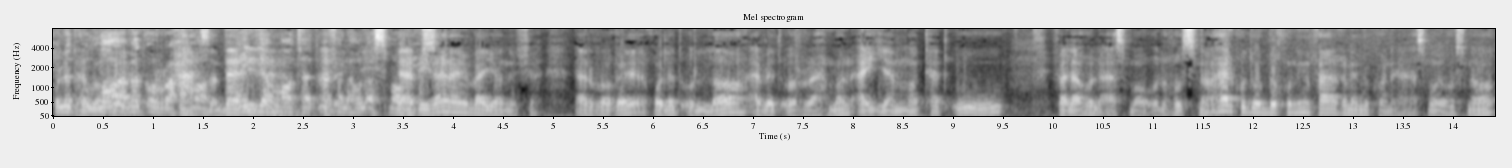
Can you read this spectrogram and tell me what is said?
قلت الله عبد الرحمن. دقیقا. ما تدعو فله الاسماء دقیقا همین بیان شد در واقع قلت الله عبد الرحمن ایم ما تدعو فله الاسماء الحسنا هر کدوم بخونیم فرق نمی‌کنه. اسماء الحسنا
